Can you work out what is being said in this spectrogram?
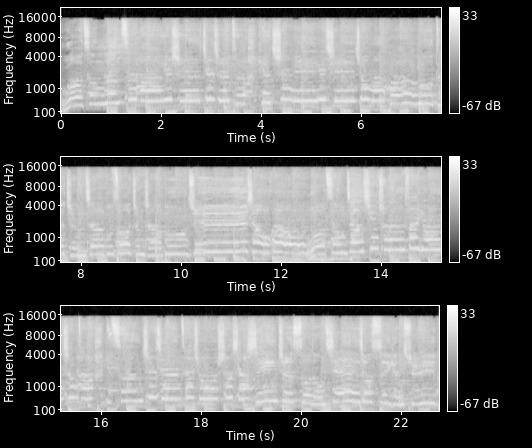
我曾难自拔于世界之大，也沉迷于其中梦话。不得挣扎，不做挣扎，不惧笑话。曾将青春翻涌成她，也曾指尖弹出盛夏。心之所动，且就随缘去吧。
